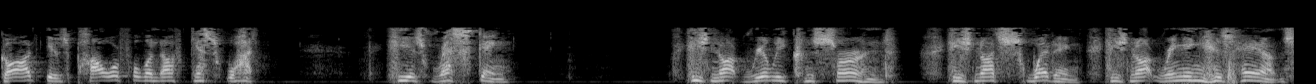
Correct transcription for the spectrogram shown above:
God is powerful enough. Guess what? He is resting. He's not really concerned. He's not sweating. He's not wringing his hands.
